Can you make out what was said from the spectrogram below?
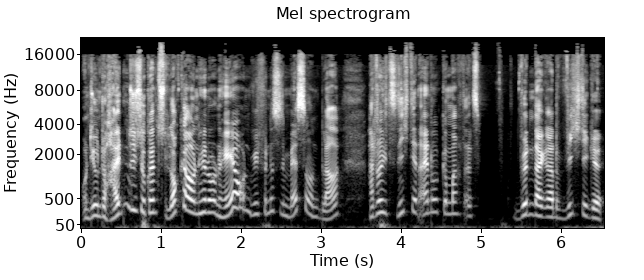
Und die unterhalten sich so ganz locker und hin und her und wie findest du die Messe und bla. Hat doch jetzt nicht den Eindruck gemacht, als würden da gerade wichtige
